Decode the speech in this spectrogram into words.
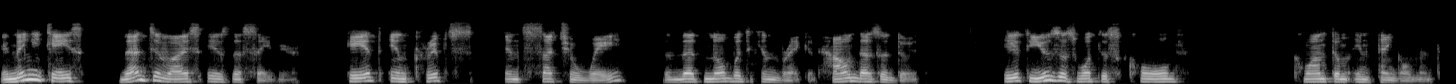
In any case, that device is the savior. It encrypts in such a way that nobody can break it. How does it do it? It uses what is called quantum entanglement.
